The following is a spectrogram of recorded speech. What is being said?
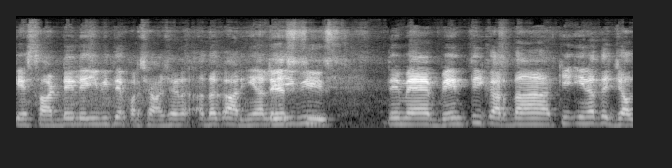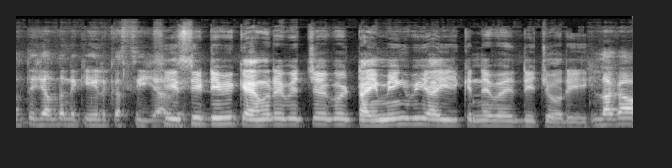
ਇਹ ਸਾਡੇ ਲਈ ਵੀ ਤੇ ਪ੍ਰਸ਼ਾਸਨ ਅਧਿਕਾਰੀਆਂ ਲਈ ਵੀ ਤੇ ਮੈਂ ਬੇਨਤੀ ਕਰਦਾ ਹਾਂ ਕਿ ਇਹਨਾਂ ਤੇ ਜਲਦ ਤੋਂ ਜਲਦ ਨਕੇਲ ਕੱਸੀ ਜਾਵੇ। ਸੀਸੀਟੀਵੀ ਕੈਮਰੇ ਵਿੱਚ ਕੋਈ ਟਾਈਮਿੰਗ ਵੀ ਆਈ ਕਿੰਨੇ ਵਜੇ ਦੀ ਚੋਰੀ? ਲਗਾ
